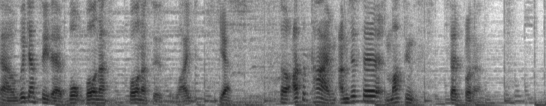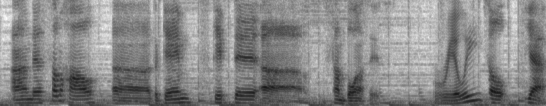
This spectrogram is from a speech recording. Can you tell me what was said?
uh, we can see the bo- bonus bonuses, right? Yes. So at the time, I'm just uh, mashing the start button, and uh, somehow uh, the game skipped uh, some bonuses. Really? So yeah,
